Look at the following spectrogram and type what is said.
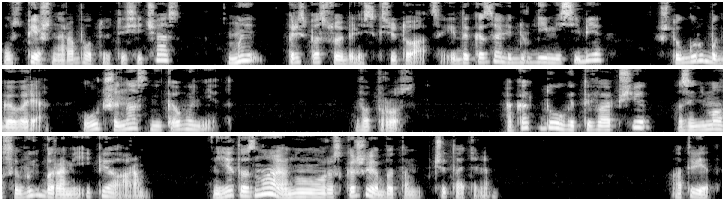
успешно работают и сейчас, мы приспособились к ситуации и доказали другими себе, что, грубо говоря, лучше нас никого нет. Вопрос: а как долго ты вообще занимался выборами и пиаром? Я это знаю, но расскажи об этом читателям. Ответ:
